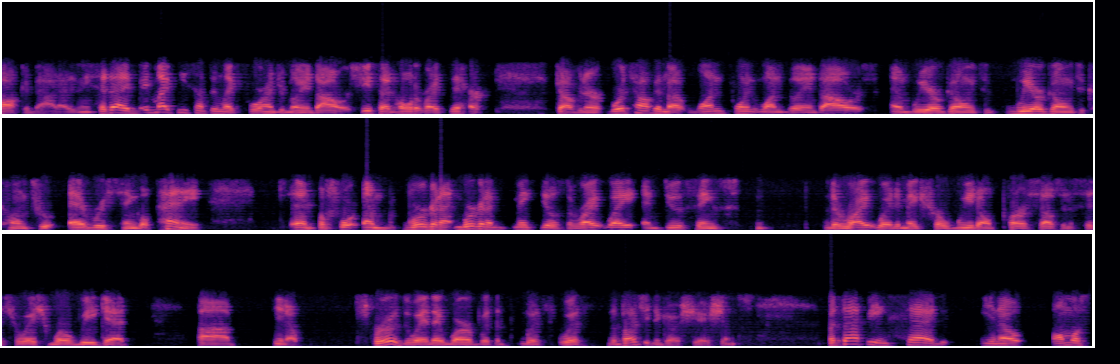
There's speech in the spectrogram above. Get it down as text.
talk about. And he said hey, it might be something like four hundred million dollars. She said, "Hold it right there, Governor. We're talking about one point one billion dollars, and we are going to we are going to comb through every single penny, and before and we're gonna we're gonna make deals the right way and do things the right way to make sure we don't put ourselves in a situation where we get, uh, you know, screwed the way they were with the, with with the budget negotiations. But that being said, you know, almost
